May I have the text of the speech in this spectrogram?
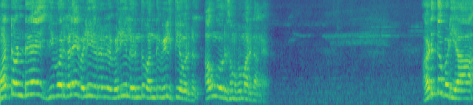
மற்றொன்று இவர்களை வெளியில் வெளியிலிருந்து வந்து வீழ்த்தியவர்கள். அவங்க ஒரு சமூகமாக இருக்காங்க. அடுத்தபடியாக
